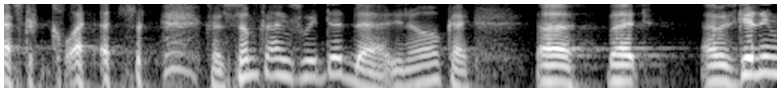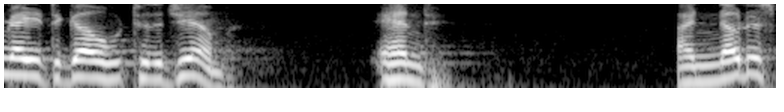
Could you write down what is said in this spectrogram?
after class, because sometimes we did that, you know. Okay. Uh, but I was getting ready to go to the gym, and I noticed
